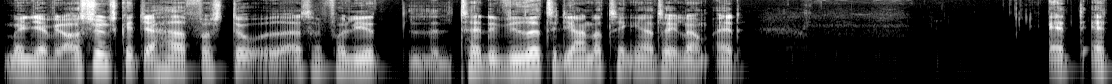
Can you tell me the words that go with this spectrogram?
Men jeg vil også ønske, at jeg havde forstået, altså for lige at tage det videre til de andre ting, jeg har talt om, at at, at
